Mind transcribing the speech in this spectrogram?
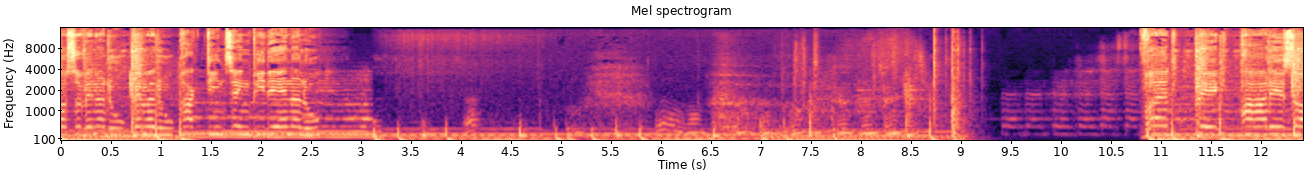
og så vender du, hvem er du? Pak dine ting, vi det ender nu. Vredt blik har det så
